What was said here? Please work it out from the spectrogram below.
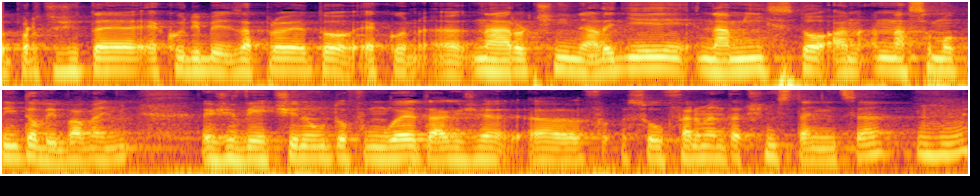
protože to je jako kdyby zaprvé to jako náročný na lidi, na místo a na, samotné to vybavení, takže většinou to funguje tak, že uh, jsou fermentační stanice, mm-hmm.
